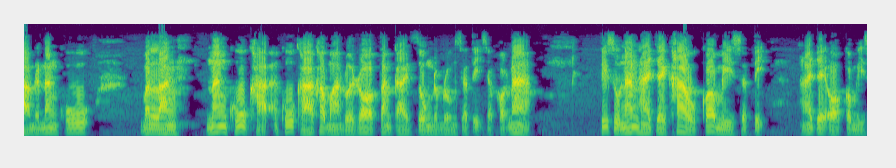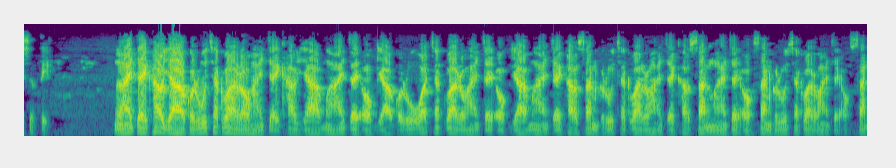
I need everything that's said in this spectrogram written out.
ามแล้วนั่งคู่บันลังนั่งคู่ขาคู่ขาเข้ามาโดยรอบตั้งกายทรงดำรงสติเฉพาะหน้าภิกษุนั้นหายใจเข้าก็มีสติ หายใจออกก็มีสติ เมื่อหายใจเข้ายาวก็รู้ชัดว่าเราหายใจเข้ายาว เมื่อหายใจออกยาวก็รู้ว่าชัดว่าเราหายใจออกยาว เมื่อหายใจเข้าสั้นก็รู้ชัดว่าเราหายใจเข้าสั้น เมื่อหายใจออกสั้นก็รู้ชัดว่าเราหายใจออกสั้น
